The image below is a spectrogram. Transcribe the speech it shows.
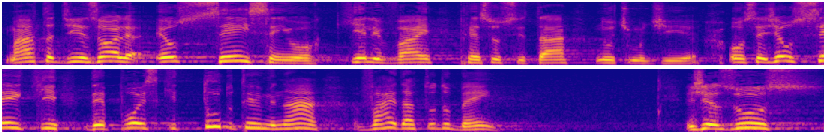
Marta diz: Olha, eu sei, Senhor, que ele vai ressuscitar no último dia. Ou seja, eu sei que depois que tudo terminar, vai dar tudo bem. Jesus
